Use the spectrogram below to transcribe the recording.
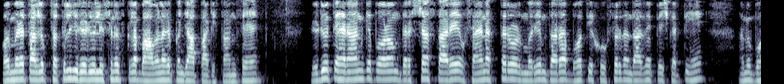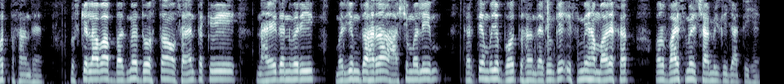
اور میرا تعلق Sutlej radio listeners club Bahawalnagar, Punjab, Pakistan سے ہے۔ ریڈیو تہران کے پروگرام درخشاں ستارے، حسین اختر اور مریم دارا بہت ہی خوبصورت انداز میں پیش کرتی ہیں۔ ہمیں بہت پسند ہے۔ اس کے علاوہ بزم دوستاں حسین تقوی، ناہید انوری، مریم زہرا، ہاشم علی کرتے ہیں، مجھے بہت پسند ہے کیونکہ اس میں ہمارے خط اور وائس میل شامل کی جاتی ہے۔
